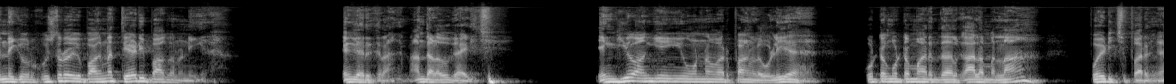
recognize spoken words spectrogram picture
இன்னைக்கு ஒரு குஷ்டரோகி பார்க்கணும்னா தேடி பார்க்கணும் நீங்கள் எங்கே இருக்கிறாங்க? அந்த அளவுக்கு ஆயிடுச்சு. எங்கேயோ அங்கேயும் இங்கேயும் ஒன்றும் இருப்பாங்களே ஒழிய கூட்டம் கூட்டமாக இருந்த காலமெல்லாம் போயிடுச்சு பாருங்க.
